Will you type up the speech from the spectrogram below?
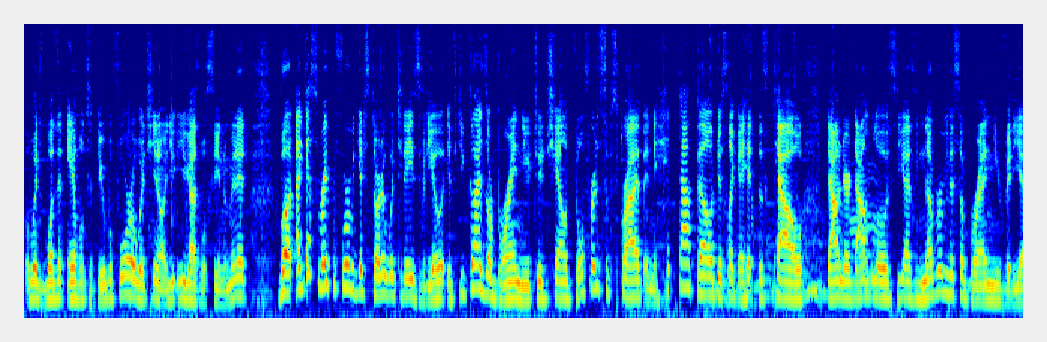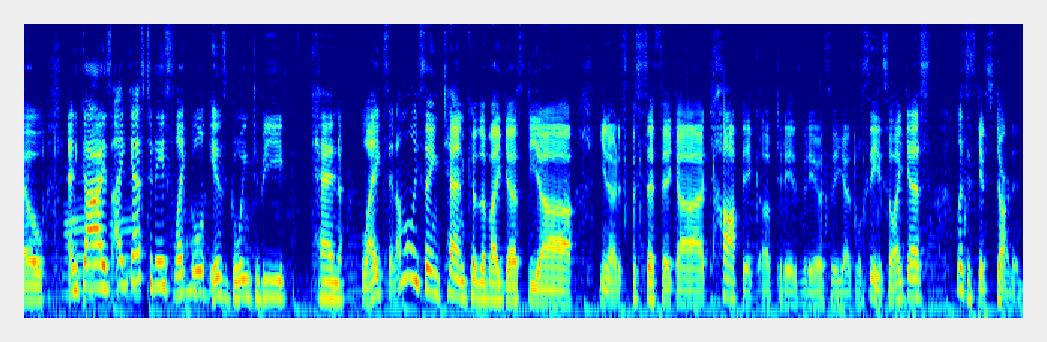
it wasn't able to do before, which, you know, you, you, guys will see in a minute. But I guess right before we get started with today's video, if you guys are brand new to the channel, don't forget to subscribe and hit that bell just like I hit this cow down there down below so you guys never miss a brand new video. And guys, I guess today's cycle is going to be 10 likes, and I'm only saying 10 because of, I guess, the, uh, you know, the specific, uh, topic of today's video, so you guys will see. So I guess, let's just get started.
